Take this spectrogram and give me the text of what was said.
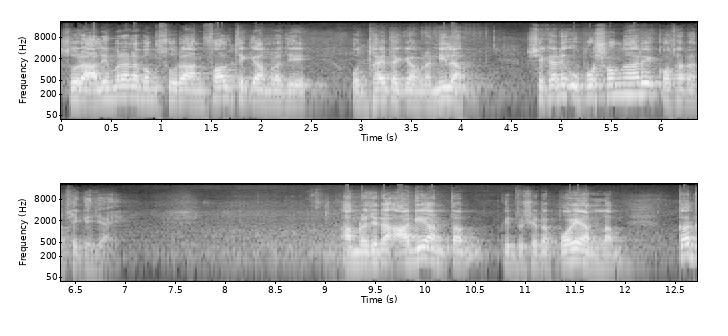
সোরা আল ইমরান এবং সোরা আনফাল থেকে আমরা যে অধ্যায়টাকে আমরা নিলাম, সেখানে উপসংহারে কথাটা থেকে যায়। আমরা যেটা আগে আনতাম, কিন্তু সেটা পরে আনলাম কদ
